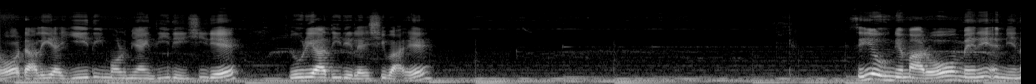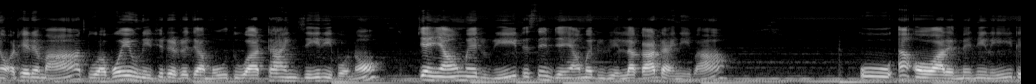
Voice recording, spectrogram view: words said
တော့ဒါလေးကရေးသီးမော်လမြိုင်သီးတွေရှိတယ်ယိုရီးယားသီးတွေလည်းရှိပါတယ်ဈေးရုံနေမှာတော့မင်းင်းအမြင်တော့အထက်ထဲမှာသူကပွဲရုံနေဖြစ်တဲ့အတွက်ကြောင့်မို့သူကဒိုင်ဈေးတွေပေါ့နော်ပြန်ရောင်းမဲ့လူတွေတဆင့်ပြန်ရောင်းမဲ့လူတွေလက်ကားဒိုင်တွေပါ။အိုးအံ့ဩရတယ်မင်းင်းလေဒ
